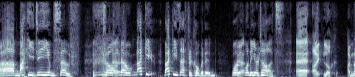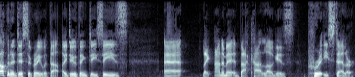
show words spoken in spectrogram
uh, Mackie D himself. So now Mackie, Mackie's after coming in. What, Yeah. what are your thoughts? Uh, I look. I'm not going to disagree with that. I do think DC's uh, like animated back catalog is pretty stellar.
